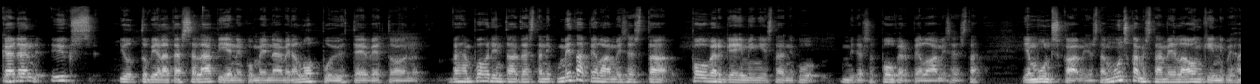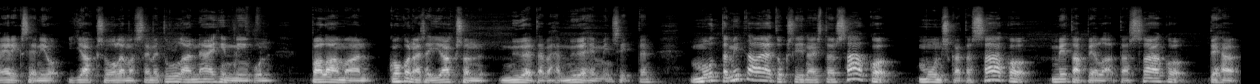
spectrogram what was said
Käydään yksi juttu vielä tässä läpi ennen kuin mennään meidän loppuyhteenvetoon. Vähän pohdintaa tästä niin kuin metapelaamisesta, power gamingista, niin kuin, mitä se on, power-pelaamisesta ja munskaamisesta. Munskaamista meillä onkin niin kuin ihan erikseen jo jakso olemassa ja me tullaan näihin niin kuin, palaamaan kokonaisen jakson myötä vähän myöhemmin sitten. Mutta mitä ajatuksia näistä on? Saako munskata, saako metapelata, saako tehdä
